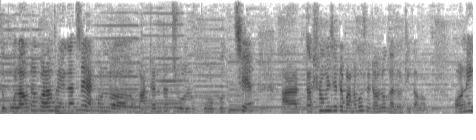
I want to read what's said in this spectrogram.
তো পোলাওটা করা হয়ে গেছে, এখন মাটনটা চল হচ্ছে। আর তার সঙ্গে যেটা বানাবো সেটা হলো গালোটি কাবাব। অনেক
